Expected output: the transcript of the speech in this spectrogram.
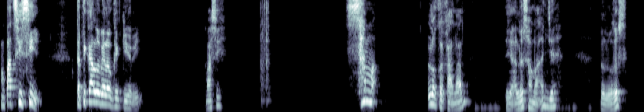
empat sisi. Ketika lu belok ke kiri, masih sama. Lu ke kanan, ya lu sama aja. Lu lurus,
